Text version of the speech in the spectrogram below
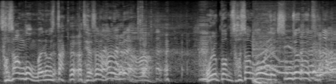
서상궁 막 이러면서 딱 대사를 하는데 오늘 밤 서상궁을 내 침전으로 들어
